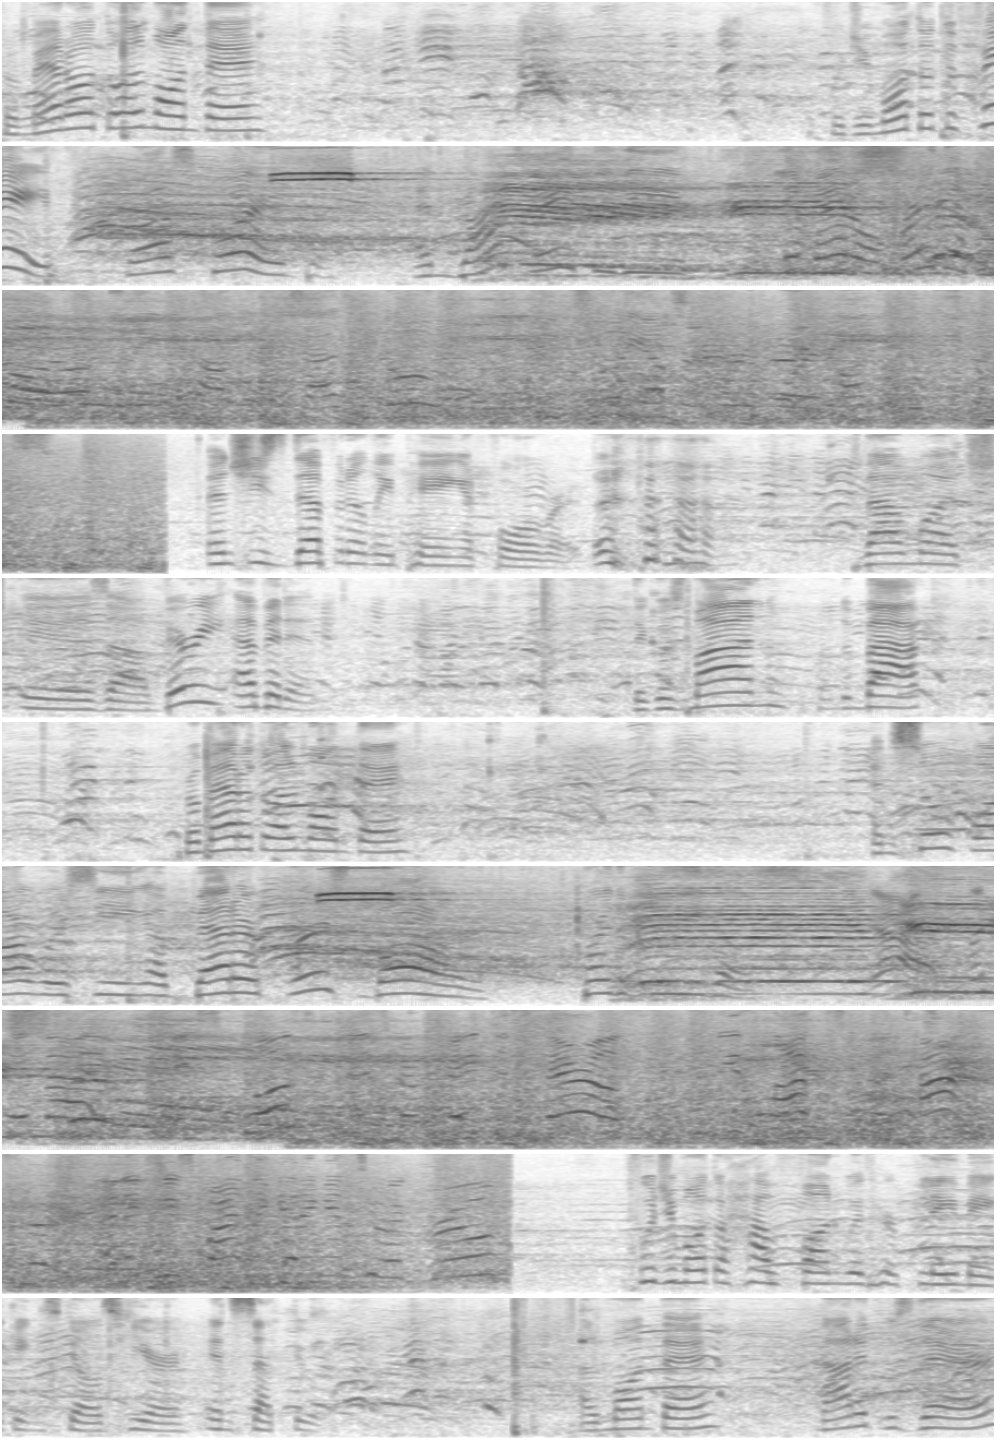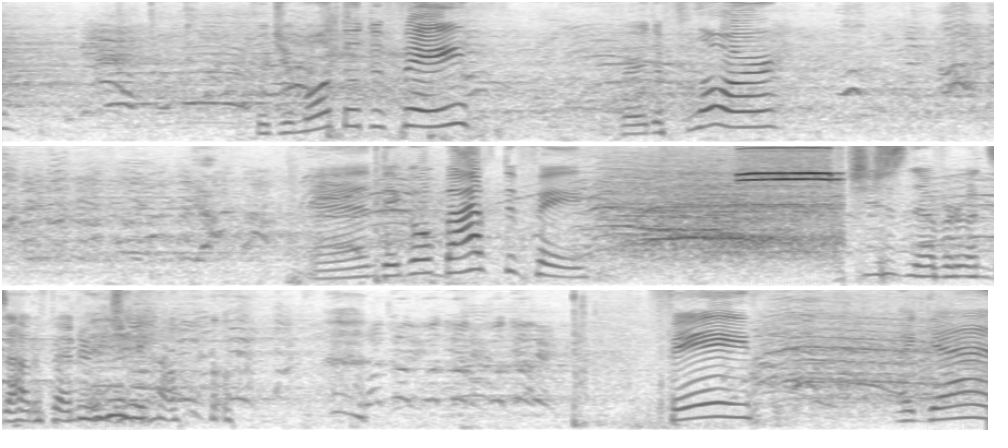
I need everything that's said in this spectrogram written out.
Romero to Almonte. Fujimoto to Faith. Cross court. And Brown Faith to the libero for the floor on the counters as we go Julia for her court on the Filipinos. And she's definitely paying it forward. that much is uh, very evident. De Guzman from the back. Romero to Almonte. And so far, we're seeing a better first ball for the Blue Eagles. Yeah, look at that explosiveness from Faith these last two attacks. I think she's finally getting into a groove. Fujimoto have fun with her playmaking skills here in set two. Almonte, Narit was there. Fujimoto to Faith, over the floor. And they go back to Faith. She just never runs out of energy. Faith, again,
